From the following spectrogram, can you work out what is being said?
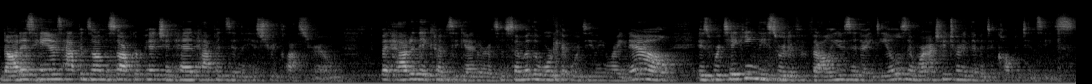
Not as hands happens on the soccer pitch and head happens in the history classroom, but how do they come together? And so some of the work that we're doing right now is we're taking these sort of values and ideals and we're actually turning them into competencies.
